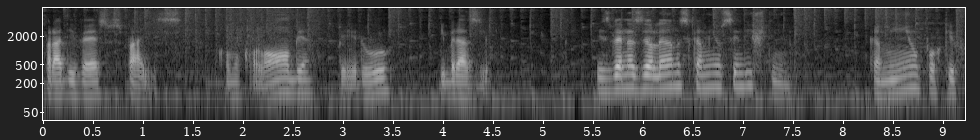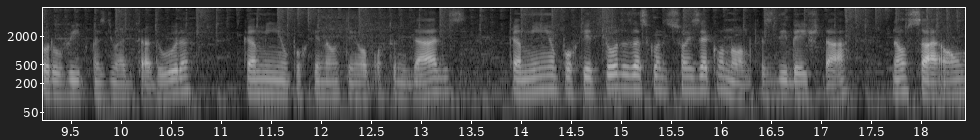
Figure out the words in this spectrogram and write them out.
para diversos países como Colômbia, Peru e Brasil. Os venezuelanos caminham sem destino. Caminham porque foram vítimas de uma ditadura, caminham porque não têm oportunidades, caminham porque todas as condições econômicas de bem-estar não são,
